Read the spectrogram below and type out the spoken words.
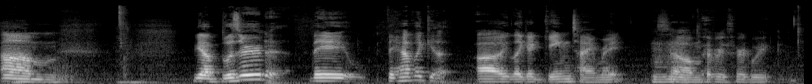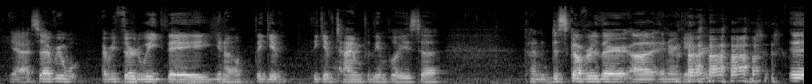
um, yeah, Blizzard. They they have like a uh, like a game time, right? Mhm. So- every third week. Yeah. So every every third week, they you know they give they give time for the employees to kind of discover their uh, inner gamer. it,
